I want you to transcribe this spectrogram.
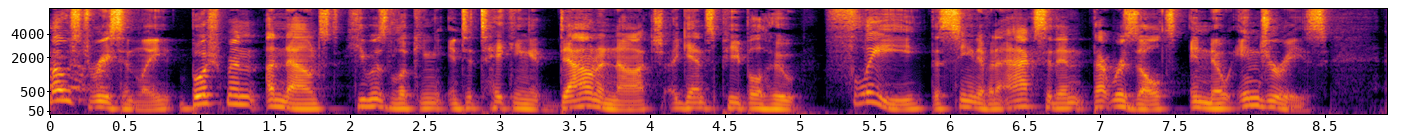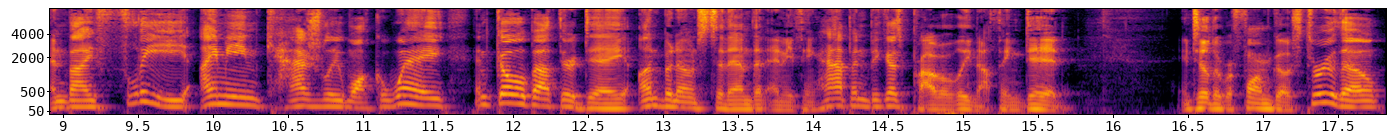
Most recently, Buschmann announced he was looking into taking it down a notch against people who flee the scene of an accident that results in no injuries. And by flee, I mean casually walk away and go about their day unbeknownst to them that anything happened because probably nothing did. Until the reform goes through, though,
